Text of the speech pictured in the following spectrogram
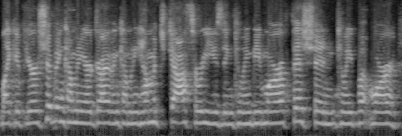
like, if you're a shipping company or a driving company, how much gas are we using? Can we be more efficient? Can we put more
